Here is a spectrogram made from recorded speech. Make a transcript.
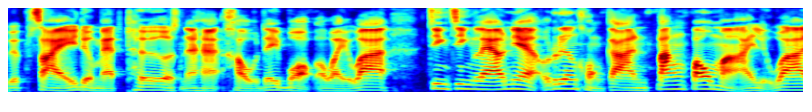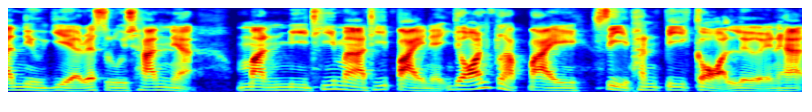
เว็บไซต์ The Matters นะฮะเขาได้บอกเอาไว้ว่าจริง ๆ แล้วเนี่ยเรื่องของการตั้งเป้าหมายหรือว่า New Year Resolution เนี่ย มันมีที่มาที่ไปเนี่ยย้อนกลับไป 4,000 ปีก่อนเลยนะฮะ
